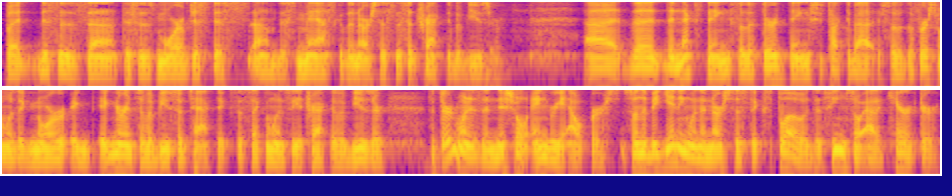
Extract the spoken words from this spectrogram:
but this is uh, this is more of just this um, this mask of the narcissist, this attractive abuser. Uh, the the next thing, so the third thing she's talked about. So the first one was ignore ignorance of abusive tactics. The second one is the attractive abuser. The third one is initial angry outbursts. So in the beginning, when the narcissist explodes, it seems so out of character.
